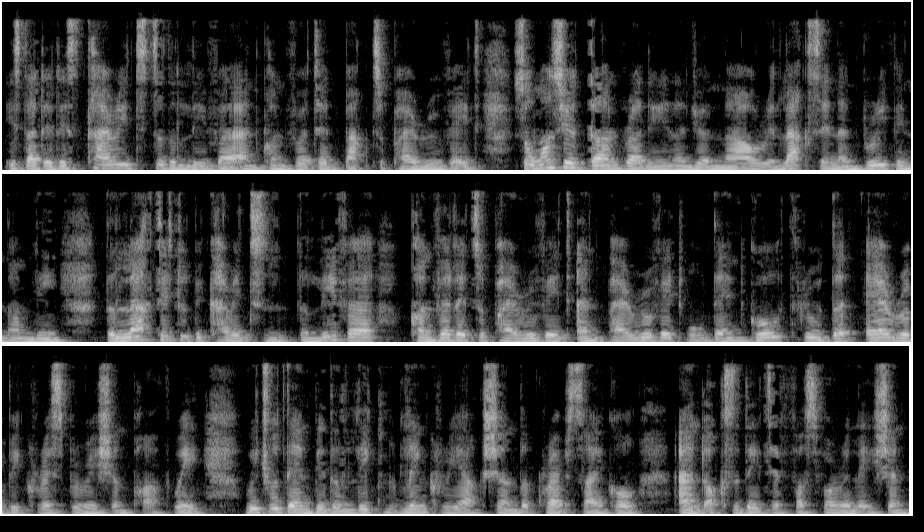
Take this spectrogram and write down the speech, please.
is that it is carried to the liver and converted back to pyruvate. So once you're done running and you're now relaxing and breathing normally, the lactate will be carried to the liver, converted to pyruvate, and pyruvate will then go through the aerobic respiration pathway, which will then be the link, link reaction, the Krebs cycle, and oxidative phosphorylation.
